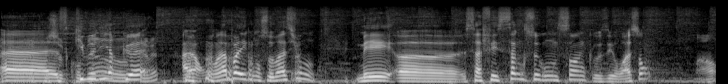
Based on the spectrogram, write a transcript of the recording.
Euh, ce qui veut dire que alors, on n'a pas les consommations, mais euh, ça fait 5 secondes 5 au 0 à 100. hein.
